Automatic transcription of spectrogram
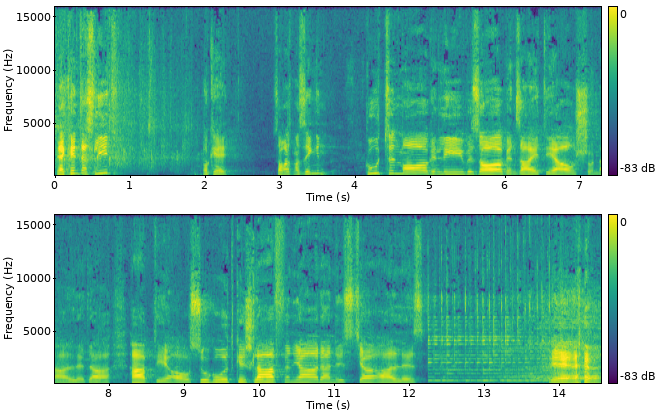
Wer kennt das Lied? Okay, sollen wir es mal singen? Guten Morgen, liebe Sorgen, seid ihr auch schon alle da? Habt ihr auch so gut geschlafen? Ja, dann ist ja alles. Yeah.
